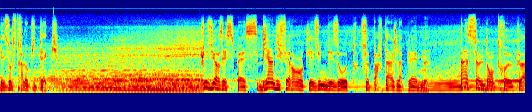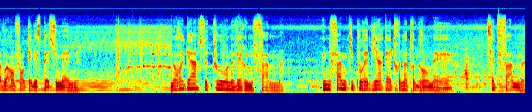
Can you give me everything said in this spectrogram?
les australopithèques. Plusieurs espèces, bien différentes les unes des autres, se partagent la plaine. Un seul d'entre eux peut avoir enfanté l'espèce humaine. Nos regards se tournent vers une femme. Une femme qui pourrait bien être notre grand-mère. Cette femme,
